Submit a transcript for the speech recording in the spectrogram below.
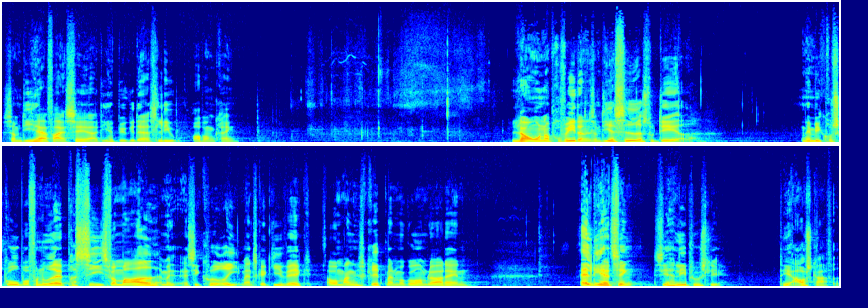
som de her farisæere, de har bygget deres liv op omkring. Loven og profeterne, som de har siddet og studeret med mikroskoper, fundet ud af præcis, hvor meget af sit koderi man skal give væk, og hvor mange skridt man må gå om lørdagen. Alle de her ting, siger han lige pludselig, det er afskaffet.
